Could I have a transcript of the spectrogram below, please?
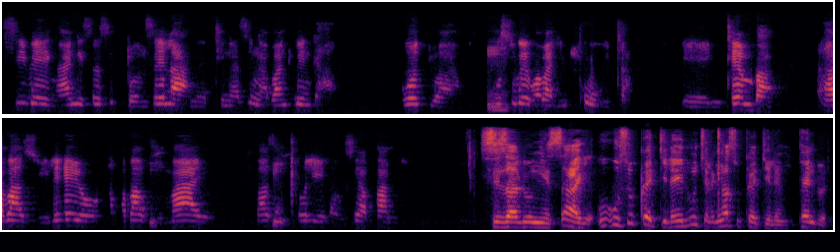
sibe ngani sesidonselana thina singabantu bendawo kodwa. Kusuke kwaba liphutha eh ngithemba abazwileyo abavumayo bazoxolela kusiya phambili sizalungisa-ke usuqedile yini unjele nxa suqedile ngiphendule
